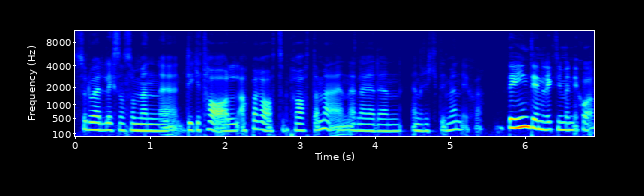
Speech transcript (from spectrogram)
så då är det liksom som en eh, digital apparat som pratar med en eller är det en, en riktig människa? Det är inte en riktig människa.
